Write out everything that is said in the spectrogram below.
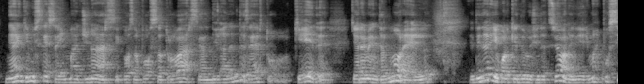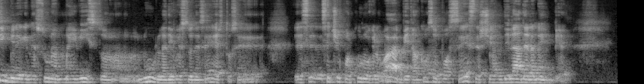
neanche lui stesso a immaginarsi cosa possa trovarsi al di là del deserto, chiede chiaramente al Morel di dargli qualche delucidazione, di dire ma è possibile che nessuno ha mai visto nulla di questo deserto, se se, se c'è qualcuno che lo abita, cosa possa esserci al di là della nebbia.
